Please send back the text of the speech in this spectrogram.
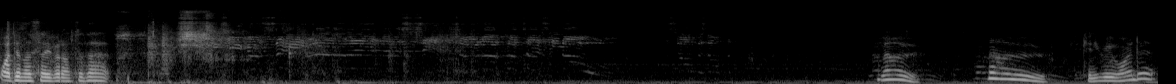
Why didn't I save it after that? No. No. Can you rewind it?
